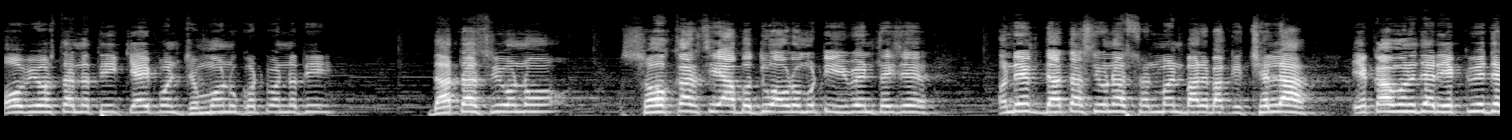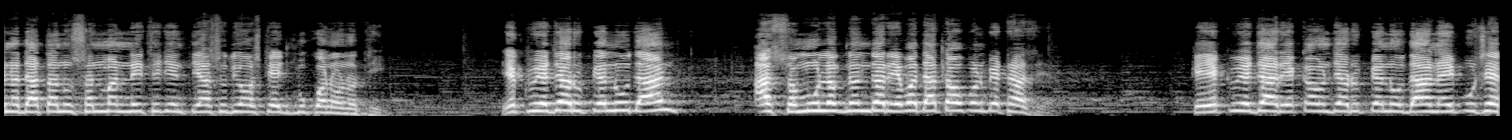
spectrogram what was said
અવ્યવસ્થા નથી, ક્યાંય પણ જમવાનું ઘટવાનું નથી. દાતાશ્રીઓનો સહકાર છે આ બધું આવડો મોટી ઇવેન્ટ થઈ છે. અનેક દાતાશ્રીઓના સન્માન બારે બાકી. છેલ્લા એકાવન હજાર એકવીસ હજારના દાતાનું સન્માન નહીં થઈ જાય ને ત્યાં સુધી હું સ્ટેજ મૂકવાનો નથી. એકવીસ હજાર રૂપિયાનું દાન આ સમૂહ લગ્ન અંદર એવા દાતાઓ પણ બેઠા છે કે એકવીસ હજાર એકાવન હજાર રૂપિયાનું દાન આપ્યું છે.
